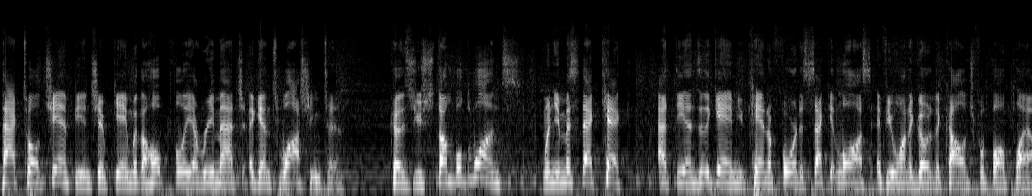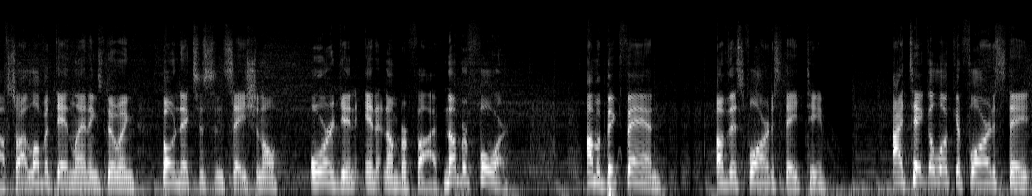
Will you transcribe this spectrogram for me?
Pac 12 championship game with a hopefully a rematch against Washington. Because you stumbled once when you missed that kick at the end of the game. You can't afford a second loss if you want to go to the college football playoff. So I love what Dan Lanning's doing. Bo Nix is sensational. Oregon in at number five. Number four, I'm a big fan of this Florida State team. I take a look at Florida State.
